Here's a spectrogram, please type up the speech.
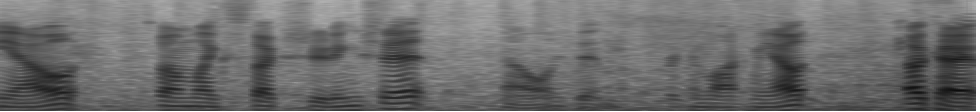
me out, so I'm like stuck shooting shit. No, it didn't freaking lock me out. Okay,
